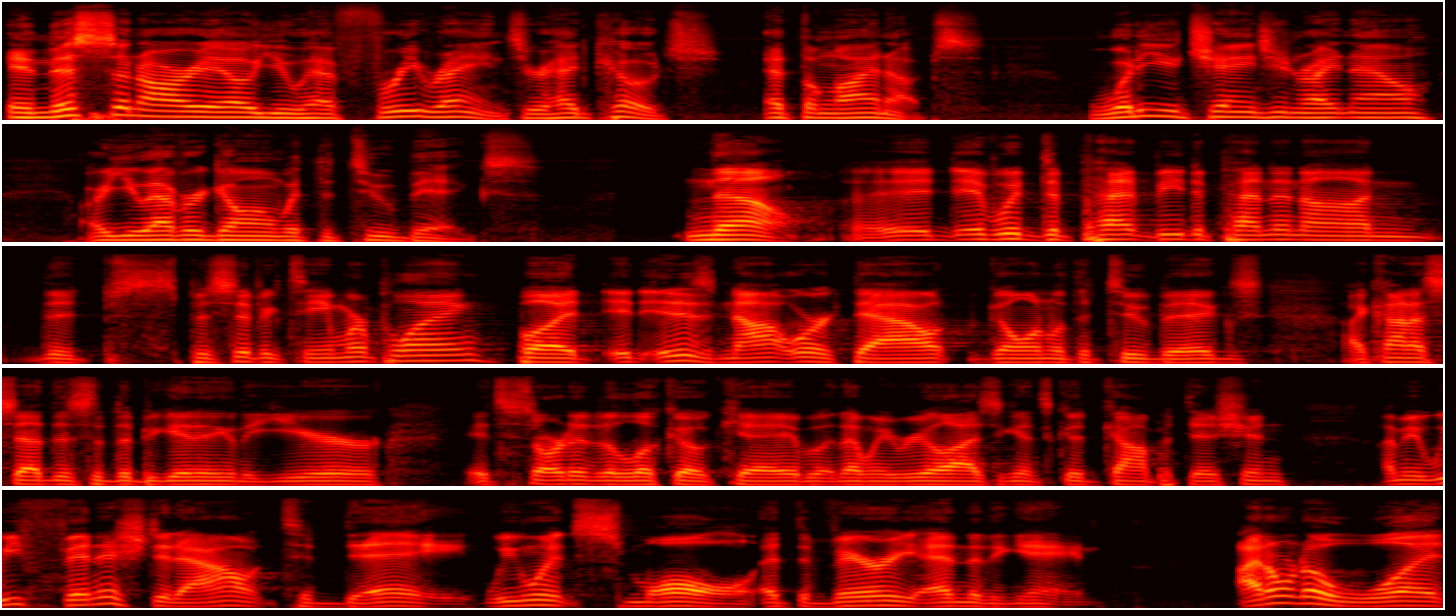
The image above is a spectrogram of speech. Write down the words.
In this scenario, you have free reigns, your head coach, at the lineups. What are you changing right now? Are you ever going with the two bigs? No, it, it would depend be dependent on the specific team we're playing, but it, it has not worked out going with the two bigs. I kind of said this at the beginning of the year. It started to look okay, but then we realized against good competition. I mean, we finished it out today. We went small at the very end of the game. I don't know what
